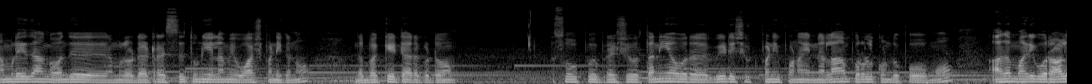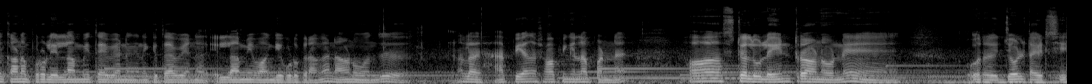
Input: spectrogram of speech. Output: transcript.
நம்மளே தான் அங்கே வந்து நம்மளோட ட்ரெஸ்ஸு துணி எல்லாமே வாஷ் பண்ணிக்கணும். அந்த பக்கெட்டாக இருக்கட்டும் சோப்பு ப்ரஷ் ஒரு தனியாக ஒரு வீடு ஷிஃப்ட் பண்ணி போனால் என்னெல்லாம் பொருள் கொண்டு போவோமோ அதை மாதிரி ஒரு ஆளுக்கான பொருள் எல்லாமே தேவையான எனக்கு தேவையான எல்லாமே வாங்கி கொடுக்குறாங்க. நானும் வந்து நல்லா ஹாப்பியாக தான் ஷாப்பிங் எல்லாம் பண்ணேன். ஹாஸ்டல் உள்ள என்ட்ரு ஆனோடனே ஒரு ஜோல்ட் ஆயிடுச்சு.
